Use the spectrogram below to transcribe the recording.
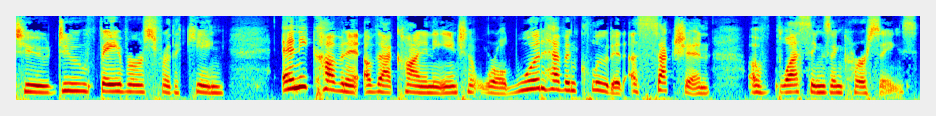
to do favors for the king. Any covenant of that kind in the ancient world would have included a section of blessings and cursings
